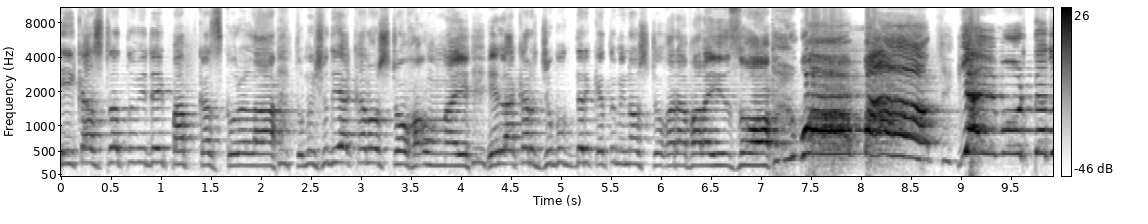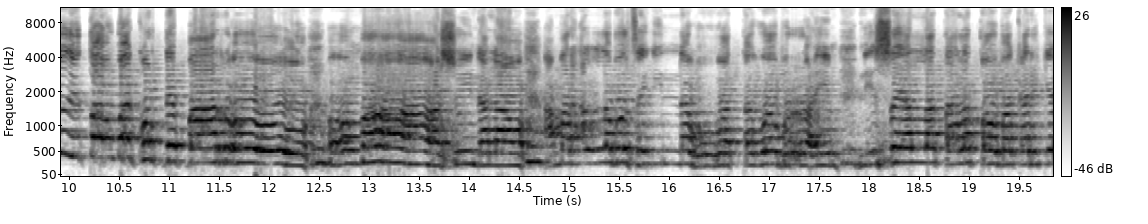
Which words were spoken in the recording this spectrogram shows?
এই কাজটা তুমি যেই পাপ কাজ করলা, তুমি শুধু একা নষ্ট হও নাই, এলাকার যুবকদেরকে তুমি নষ্ট করা ফেলাইছো। ও মা, এই মুহূর্তে যদি তওবা করতে পারো, ও মা, শুই না নাও আমার আল্লাহ বলছে, ইন্নাহু হুয়া তাওয়াবুর রহিম। নিশ্চয় আল্লাহ তাআলা তওবাকারীকে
